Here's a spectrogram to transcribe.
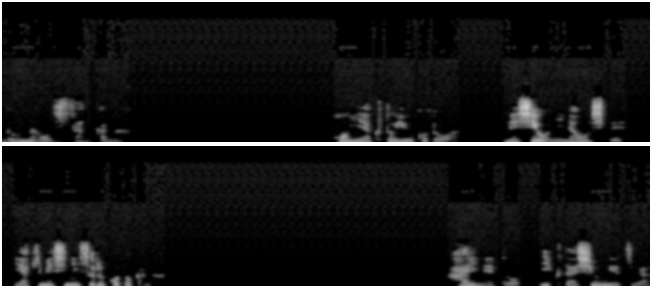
どんなおじさんかな。翻訳ということは飯を煮直して焼き飯にすることかな。ハイネと生田春月が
